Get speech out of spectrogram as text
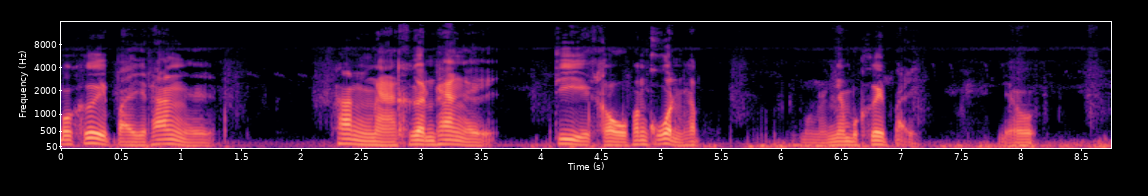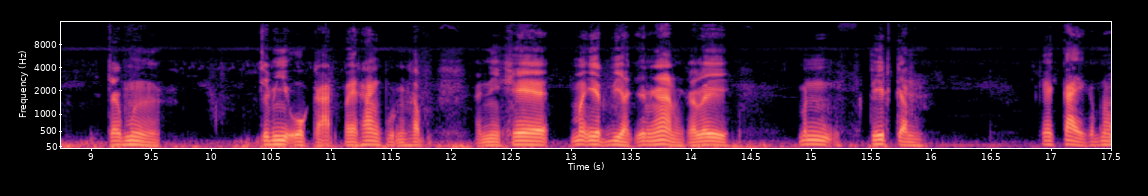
บ่เคยไปทางไอ้ทางหนาเขื่อนทางไอ้ที่เขาพังโคนครับมองนั้นยังบ่เคยไป เดี๋ยวจากมือจะมีโอกาสไปทางปุ่นครับ อันนี้แค่มาเอ็ดเวียกเอ็ดงานก็เลย มันติดกัน ใกล้ๆกับน้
